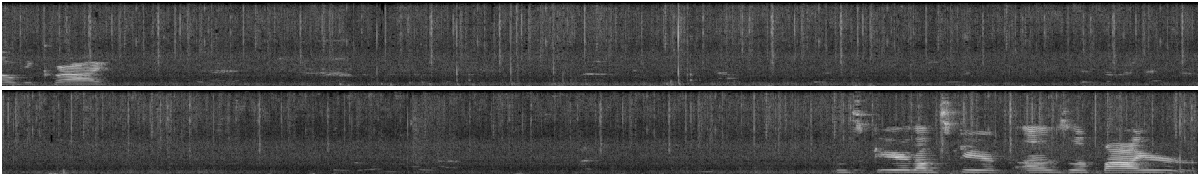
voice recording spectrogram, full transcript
I'll be cry. I'm scared, I'm scared. I'm fire.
